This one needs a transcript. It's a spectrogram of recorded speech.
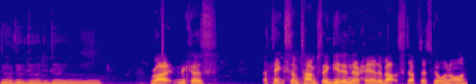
Do, do, do, do, do. Right? Because I think sometimes they get in their head about stuff that's going on.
